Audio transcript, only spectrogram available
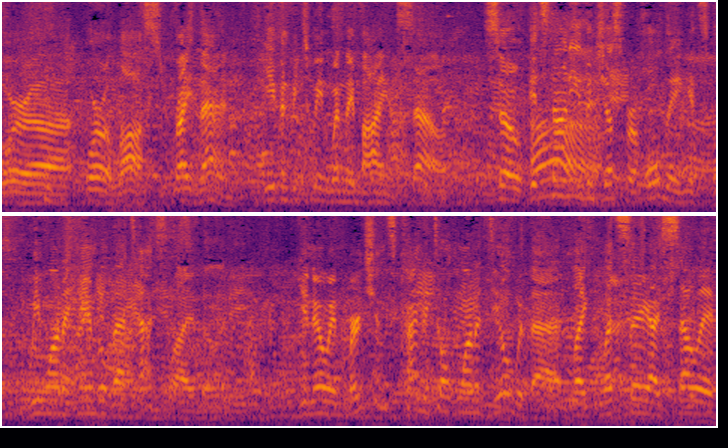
or a, or a loss right then, even between when they buy and sell. So it's not even ah. just for holding, it's we want to handle that tax liability. You know, and merchants kind of don't want to deal with that. Like, let's say I sell it,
